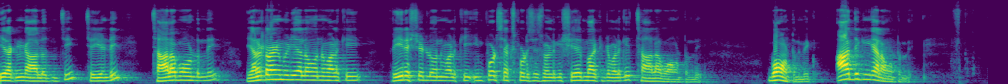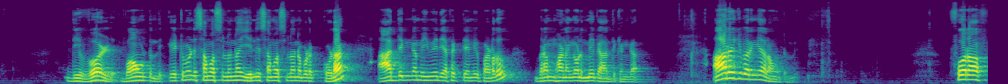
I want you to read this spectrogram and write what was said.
ఈ రకంగా ఆలోచించి చేయండి. చాలా బాగుంటుంది. ఎలక్ట్రానిక్ మీడియాలో ఉన్న వాళ్ళకి రియల్ ఎస్టేట్ లోన్ వాళ్ళకి ఇంపోర్ట్స్ ఎక్స్పోర్ట్స్ చేసే వాళ్ళకి షేర్ మార్కెట్ వాళ్ళకి చాలా బాగుంటుంది. బాగుంటుంది మీకు. ఆర్థికంగా ఎలా ఉంటుంది? ది వరల్డ్ బాగుంటుంది. ఎటువంటి సమస్యలు ఉన్నా ఎన్ని సమస్యలు ఉన్నప్పటికి కూడా ఆర్థికంగా మీ మీద ఎఫెక్ట్ ఏమీ పడదు. బ్రహ్మాండంగా ఉంటుంది మీకు ఆర్థికంగా. ఆరోగ్యపరంగా ఎలా ఉంటుంది? Four of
